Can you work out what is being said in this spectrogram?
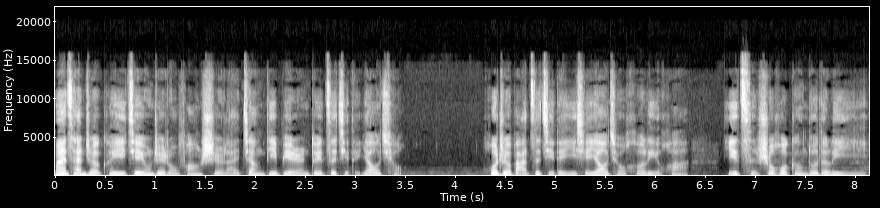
卖惨者可以借用这种方式来降低别人对自己的要求，或者把自己的一些要求合理化，以此收获更多的利益。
